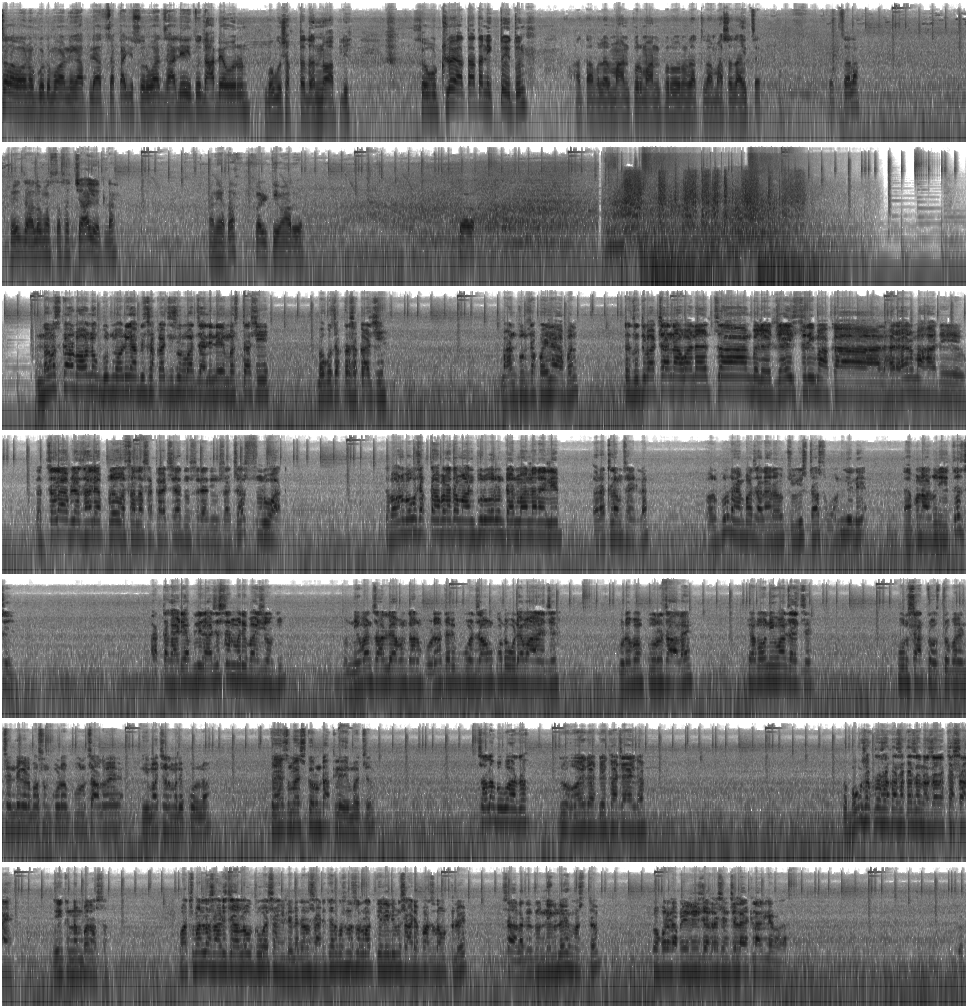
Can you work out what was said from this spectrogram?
चला भावनो good morning आपल्या आज सकाळची सुरुवात झाली इथून धाब्यावरून. बघू शकता धन्नो आपली. सो उठलोय आता आता निघतो इथून. आता आपल्याला मानपूर मानपूरवरून रतलाम असं जायचं. तर चला. हे झालं मस्त असा चहा घेतला. आणि आता कल्टी मारूया. चला. नमस्कार भावनो गुड मॉर्निंग आपली सकाळची सुरुवात झालेली आहे मस्त अशी. बघू शकता सकाळची. मानपूरच्या पहिले आपण. तर ज्योतिबाच्या नावानं चांग बल. जय श्री महाकाल. हर हर महादेव. तर चला आपल्या झाल्या प्रवासाला सकाळच्या दुसऱ्या दिवसाच्या सुरुवात. तर भावनो बघू शकता आपण आता मानपूर वरून टर्न मारणार राहिले रतलाम साईडला भरपूर टाइमपास झाला राव. चोवीस तास होऊन गेले. आपण अजून येतच आहे. आता गाडी आपली राजस्थानमध्ये पाहिजे होती. पण निवांत चाललोय आपण कारण पुढं तरी पु- जाऊन कुठं उड्या मारायचे? पुढं पण पूर चालाय. त्यामुळे निवांत जायचंय. पूर शांत होतोपर्यंत चंदीगडपासून पुढं पूर चालू आहे हिमाचलमध्ये पूर्ण. तयाच मॅच करून टाकले हिमाचल. चला बघू आता. जो का देखा जाएगा तर बघू शकता सकाळ सकाळचा नजारा कसा आहे. एक नंबर असा. वॉचमॅनला साडेचारला उठवायला सांगितलेलं. त्यानं साडेचारपासून सुरुवात केलेली मी साडेपाचला उठलोय. सहाला तिथून निघलोय मस्त. तोपर्यंत आपली रिजनरेशनची लाइट लागली बघा.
